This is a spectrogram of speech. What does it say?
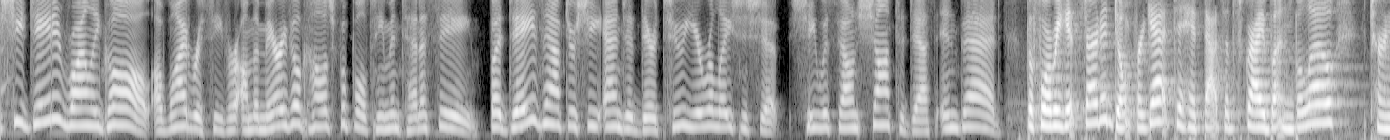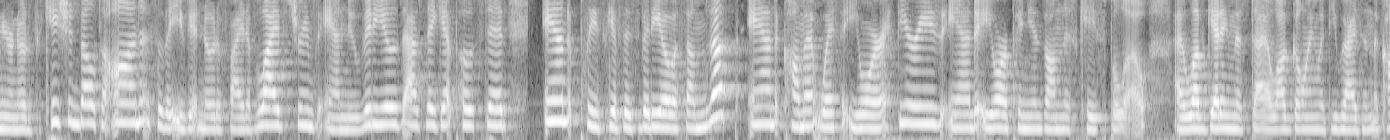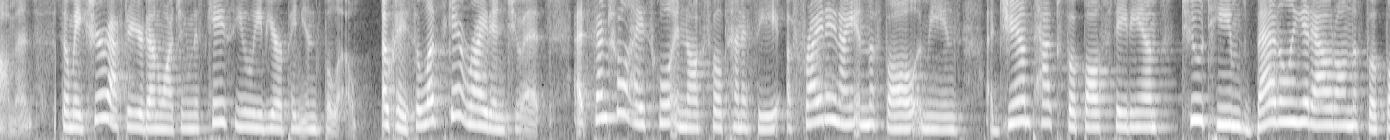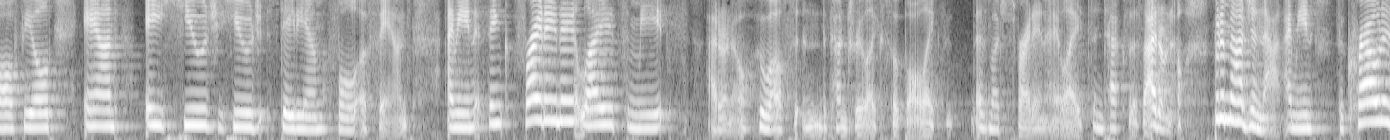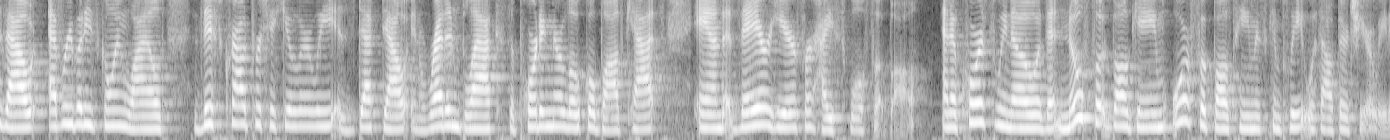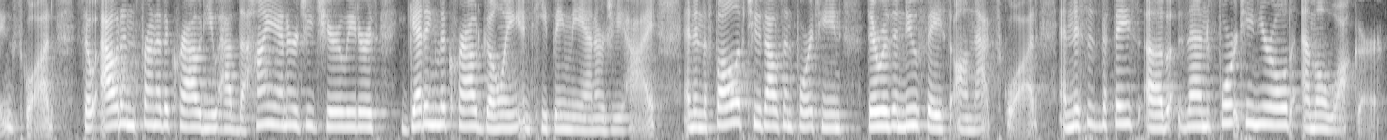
She dated Riley Gaul, a wide receiver on the Maryville College football team in Tennessee. But days after she ended their two year relationship, she was found shot to death in bed. Before we get started, don't forget to hit that subscribe button below, turn your notification bell to on so that you get notified of live streams and new videos as they get posted. And please give this video a thumbs up and comment with your theories and your opinions on this case below. I love getting this dialogue going with you guys in the comments. So make sure after you're done watching this case, you leave your opinions below. Okay, so let's get right into it. At Central High School in Knoxville, Tennessee, a Friday night in the fall means a jam packed football stadium, two teams battling it out on the football field, and a huge, huge stadium full of fans. I mean, think Friday Night Lights meets I don't know who else in the country likes football like as much as Friday Night Lights in Texas. I don't know. But imagine that. I mean, the crowd is out, everybody's going wild. This crowd, particularly, is decked out in red and black, supporting their local Bobcats, and they are here for high school football. And of course, we know that no football game or football team is complete without their cheerleading squad. So, out in front of the crowd, you have the high energy cheerleaders getting the crowd going and keeping the energy high. And in the fall of 2014, there was a new face on that squad. And this is the face of then 14 year old Emma Walker.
